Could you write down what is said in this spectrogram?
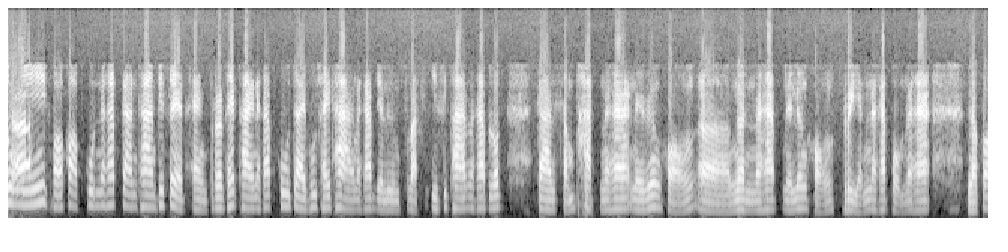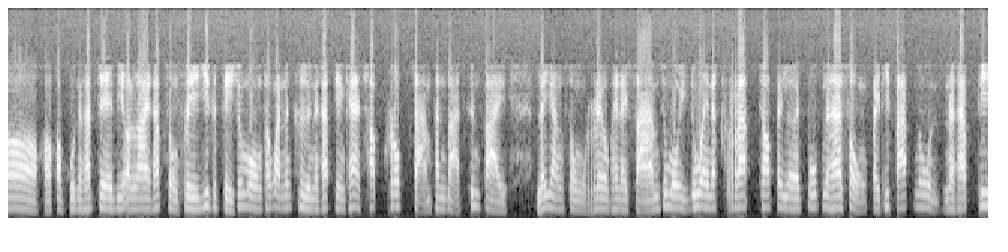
ช่วงนี้ขอขอบคุณนะครับ การทางพิเศษแห่งประเทศไทยนะครับ คู่ใจผู้ใช้ทางนะครับ อย่าลืมสมัคร Easy Pass นะครับ ลดการสัมผัสนะฮะในเรื่องของเอ่อเงินนะครับ ในเรื่องของเหรียญนะครับ ผมนะฮะแล้วก็ขอขอบคุณนะครับ JB ออนไลน์ครับ ส่งฟรี 24 ชั่วโมงทั้งวันทั้งคืนนะครับ เพียงแค่ช็อปครบ 3,000 บาทขึ้นไป และยังส่งเร็วภายใน 3 ชั่วโมงอีกด้วยนะครับช็อปไปเลยปุ๊บนะฮะส่งไปที่ปั๊บนู่นนะครับ ที่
